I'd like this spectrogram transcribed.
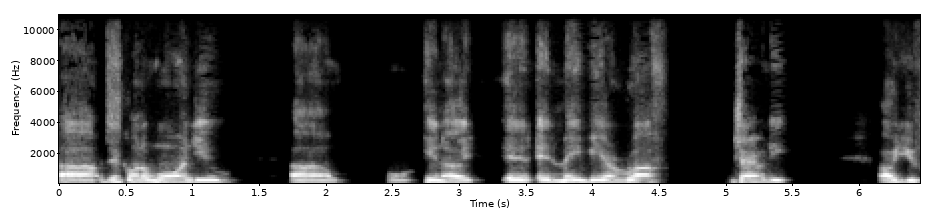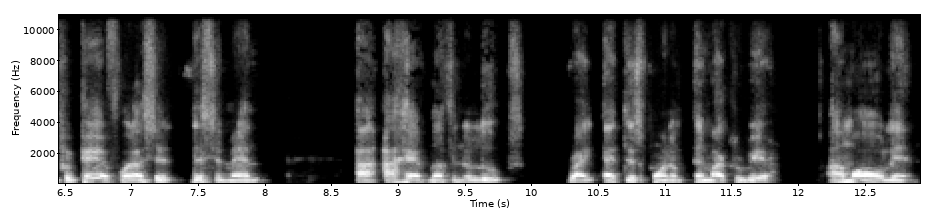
uh, I'm just going to warn you. Um, you know, it, it, may be a rough journey. Are you prepared for it?" I said, "Listen, man, I, I have nothing to lose right at this point in my career. I'm all in."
